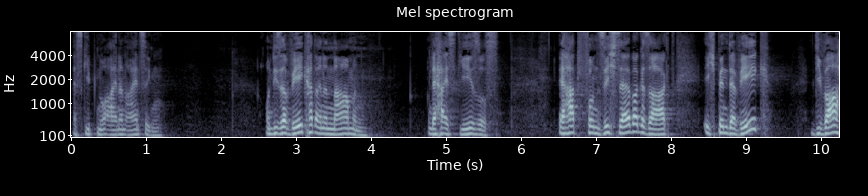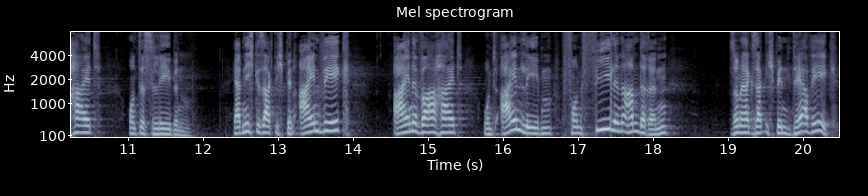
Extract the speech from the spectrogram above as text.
es gibt nur einen einzigen. Und dieser Weg hat einen Namen und er heißt Jesus. Er hat von sich selber gesagt, ich bin der Weg, die Wahrheit und das Leben. Er hat nicht gesagt, ich bin ein Weg, eine Wahrheit und ein Leben von vielen anderen, sondern er hat gesagt, ich bin der Weg.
